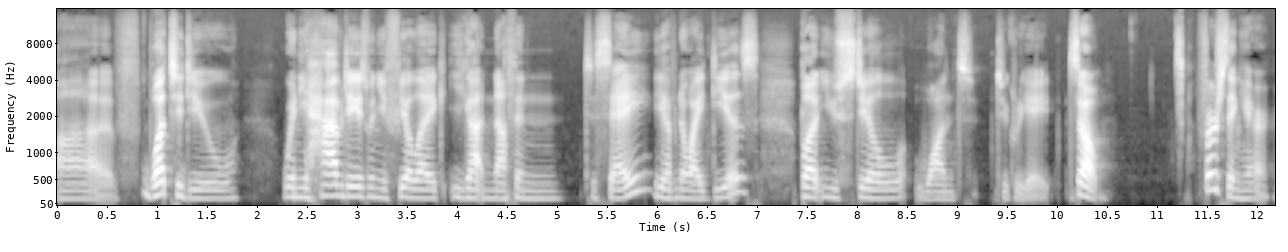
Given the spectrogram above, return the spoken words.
of what to do when you have days when you feel like you got nothing to say, you have no ideas, but you still want to create. So, first thing here,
